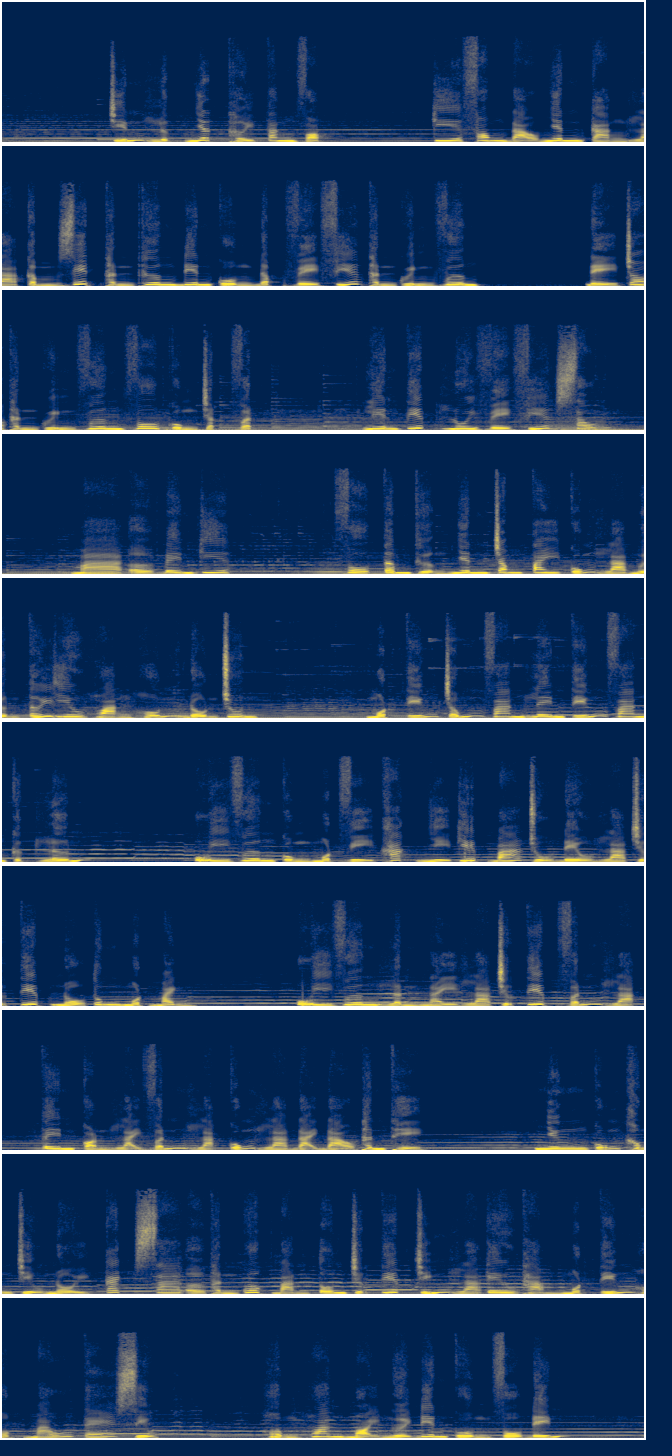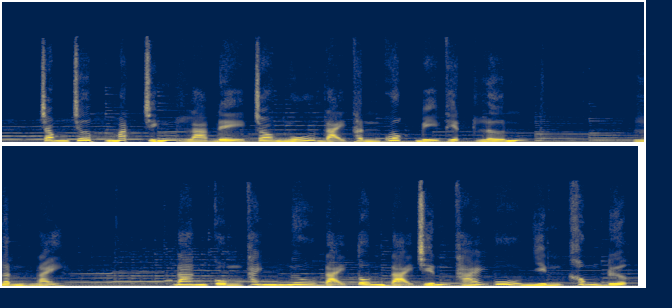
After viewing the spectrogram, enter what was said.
Chiến lực nhất thời tăng vọt. Kia phong đảo nhân càng là cầm giết thần thương điên cuồng đập về phía thần Quỳnh Vương. Để cho thần Quỳnh Vương vô cùng chật vật. Liên tiếp lui về phía sau. Mà ở bên kia, Vô tâm thượng nhân trong tay cũng là mượn tới yêu hoàng hốn đồn chun. Một tiếng trống vang lên tiếng vang cực lớn. Uy vương cùng một vị khác nhị kiếp bá chủ đều là trực tiếp nổ tung một mảnh. Uy vương lần này là trực tiếp vẫn lạc, Tên còn lại vẫn lạc cũng là đại đạo thân thể. Nhưng cũng không chịu nổi, cách xa ở thần quốc bản tôn trực tiếp chính là kêu thảm một tiếng hộp máu té xỉu. Hồng hoang mọi người điên cuồng vồ đến. Trong trước mắt chính là để cho ngũ đại thần quốc bị thiệt lớn. Lần này, đang cùng thanh ngưu đại tôn đại chiến thái u nhìn không được.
